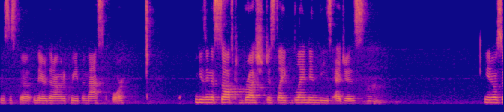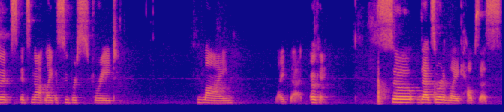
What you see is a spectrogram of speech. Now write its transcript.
This is the layer that I want to create the mask for. Using a soft brush, just like blend in these edges. You know, so it's, it's not like a super straight line like that. Okay, so that sort of like helps us.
